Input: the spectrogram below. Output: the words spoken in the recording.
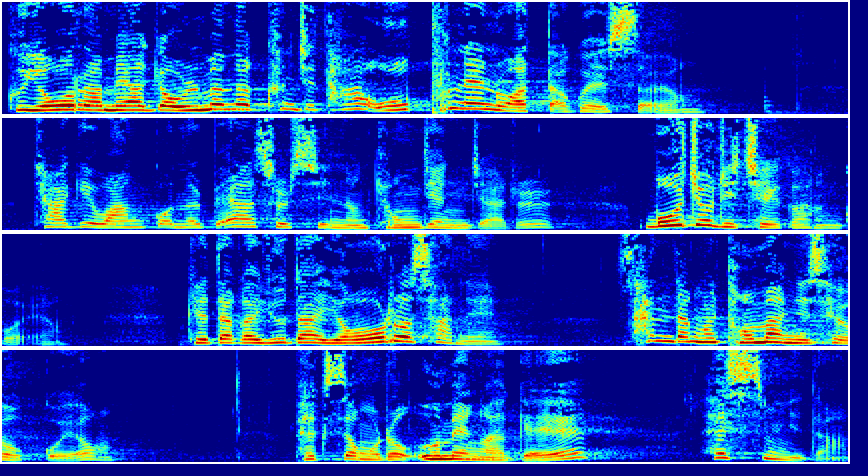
그 여호람의 악이 얼마나 큰지 다 오픈해 놓았다고 했어요. 자기 왕권을 빼앗을 수 있는 경쟁자를 모조리 제거한 거예요. 게다가 유다 여러 산에 산당을 더 많이 세웠고요. 백성으로 음행하게 했습니다.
